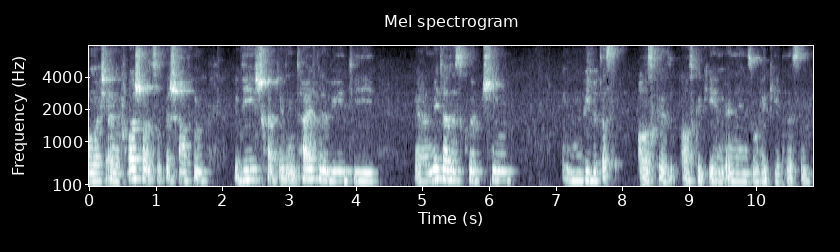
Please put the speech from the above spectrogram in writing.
um euch eine Vorschau zu verschaffen. Wie schreibt ihr den Titel, wie die äh, Meta-Description, wie wird das ausge, ausgegeben in den Suchergebnissen.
